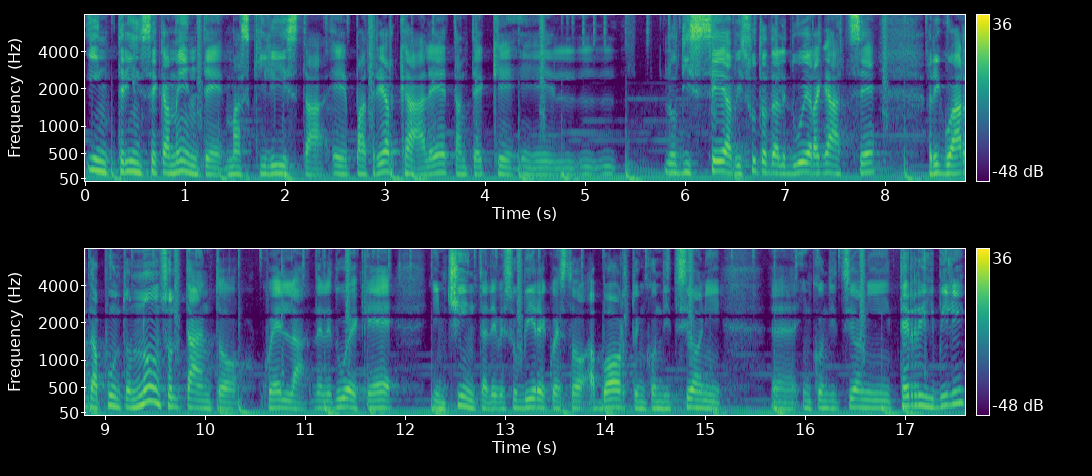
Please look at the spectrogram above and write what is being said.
intrinsecamente maschilista e patriarcale, tant'è che eh, l'odissea vissuta dalle due ragazze riguarda appunto non soltanto quella delle due che è incinta, deve subire questo aborto in condizioni, eh, in condizioni terribili,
